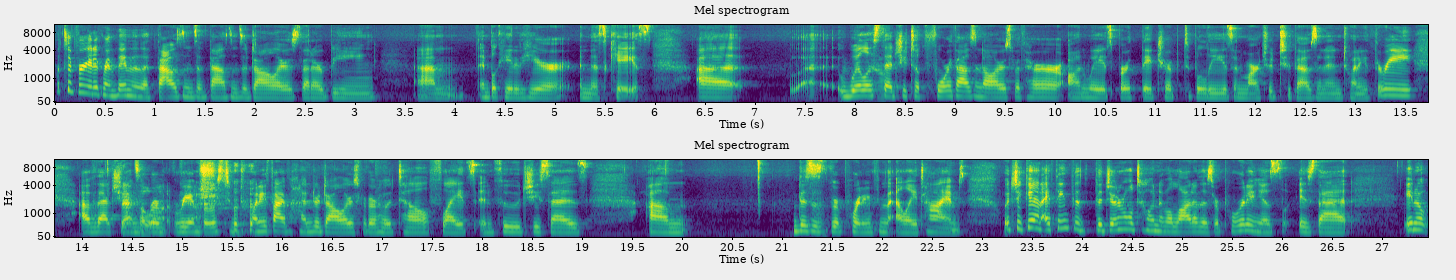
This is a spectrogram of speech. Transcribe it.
That's a very different thing than the thousands and thousands of dollars that are being um, implicated here in this case. Uh, Willis yeah. said she took $4,000 with her on Wade's birthday trip to Belize in March of 2023. Of that, she re- reimbursed him $2,500 for their hotel, flights, and food, she says. Um, this is reporting from the LA Times, which again, I think that the general tone of a lot of this reporting is is that, you know,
